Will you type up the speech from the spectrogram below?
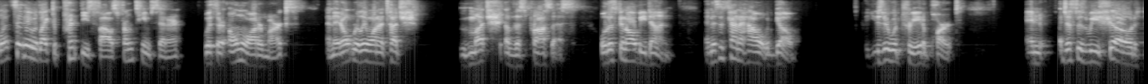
Let's say they would like to print these files from Teamcenter with their own watermarks, and they don't really want to touch much of this process. Well, this can all be done. And this is kind of how it would go. The user would create a part. And just as we showed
